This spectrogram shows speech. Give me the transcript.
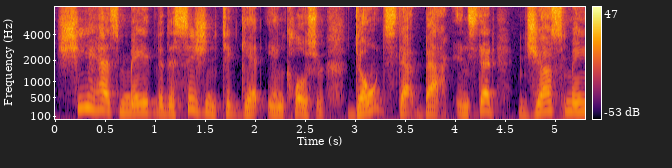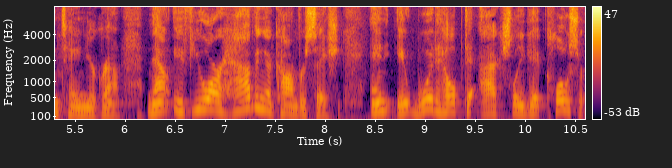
she has made the decision to get in closer. Don't step back. Instead, just maintain your ground. Now, if you are having a conversation and it would help to actually get closer,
